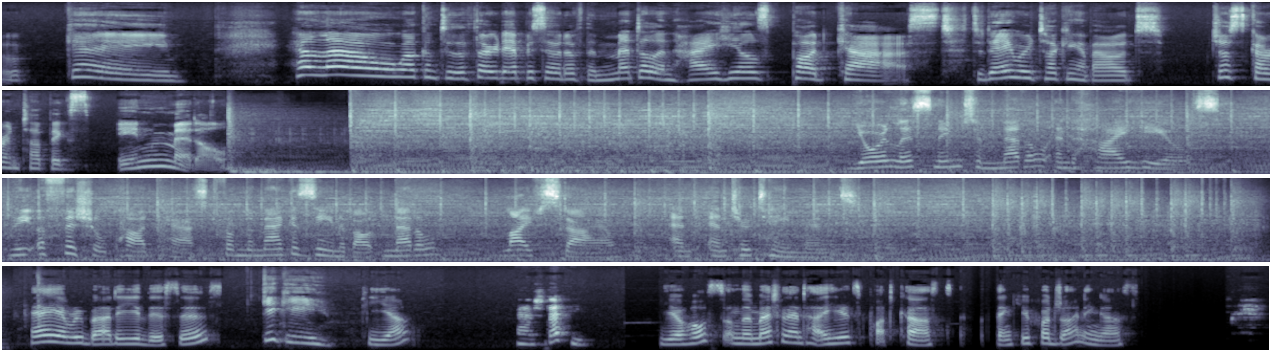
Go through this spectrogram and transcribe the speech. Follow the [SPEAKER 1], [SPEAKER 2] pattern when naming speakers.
[SPEAKER 1] Okay. Hello, welcome to the third episode of the Metal and High Heels podcast. Today we're talking about just current topics in metal.
[SPEAKER 2] You're listening to Metal and High Heels, the official podcast from the magazine about metal, lifestyle, and entertainment.
[SPEAKER 3] Hey everybody, this is
[SPEAKER 1] Kiki.
[SPEAKER 3] Pia,
[SPEAKER 4] and Steffi.
[SPEAKER 3] your hosts on the Metal and High Heels podcast. Thank you for joining us.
